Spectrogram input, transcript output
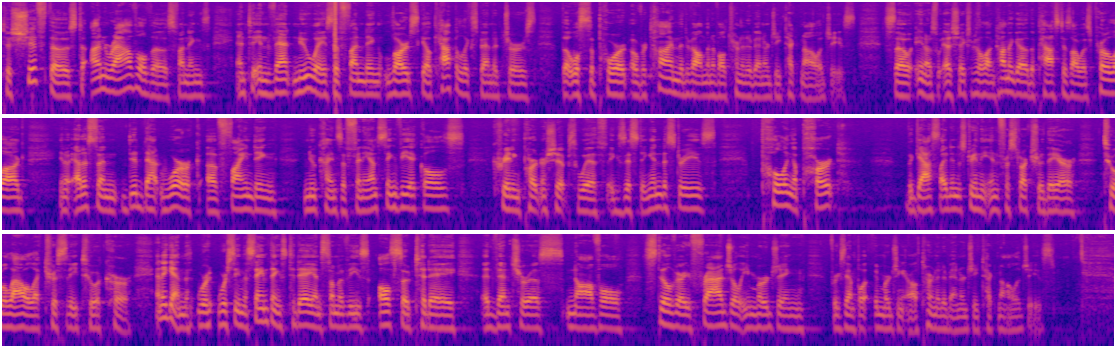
to shift those, to unravel those fundings, and to invent new ways of funding large scale capital expenditures that will support over time the development of alternative energy technologies. So, you know, as Shakespeare said a long time ago, the past is always prologue. You know, Edison did that work of finding new kinds of financing vehicles, creating partnerships with existing industries, pulling apart the gaslight industry and the infrastructure there to allow electricity to occur. And again, we're, we're seeing the same things today and some of these also today adventurous, novel, still very fragile emerging, for example, emerging alternative energy technologies.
